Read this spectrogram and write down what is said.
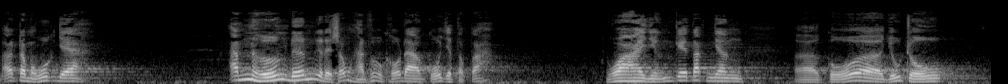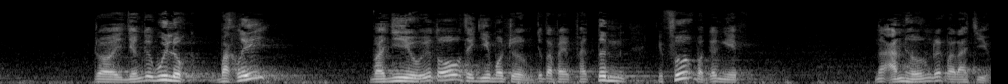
ở trong một quốc gia ảnh hưởng đến cái đời sống hạnh phúc và khổ đau của dân tộc ta. ngoài những cái tác nhân uh, của vũ trụ rồi những cái quy luật vật lý và nhiều yếu tố thì nhiên môi trường chúng ta phải phải tin cái phước và cái nghiệp nó ảnh hưởng rất là đa chiều.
